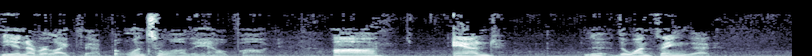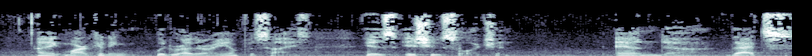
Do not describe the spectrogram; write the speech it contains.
you never like that, but once in a while they help out. Uh, and the the one thing that I think marketing would rather I emphasize is issue selection, and uh, that's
